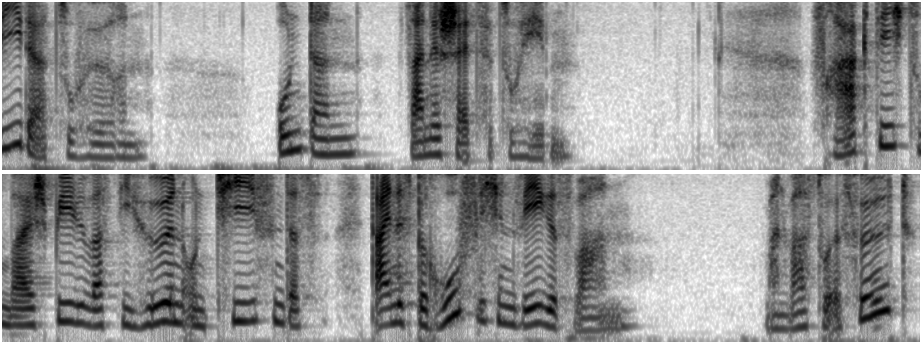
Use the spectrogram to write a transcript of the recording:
wieder zu hören und dann seine Schätze zu heben. Frag dich zum Beispiel, was die Höhen und Tiefen des, deines beruflichen Weges waren. Wann warst du erfüllt?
